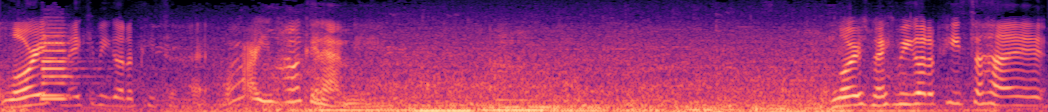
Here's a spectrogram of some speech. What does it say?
Lori's making me go to Pizza Hut. Why are you honking at me? Lori's making me go to Pizza Hut.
